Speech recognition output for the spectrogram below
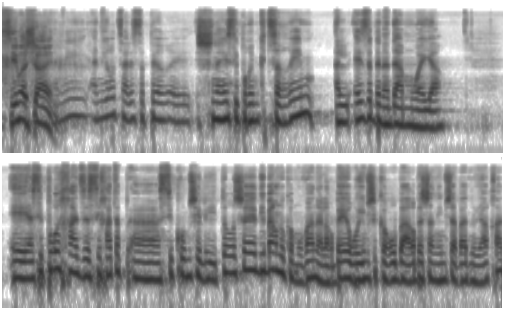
סימה שיין. אני, אני רוצה לספר אה, שני סיפורים קצרים על איזה בן אדם הוא היה. אה, הסיפור אחד זה שיחת הסיכום שלי איתו, שדיברנו כמובן על הרבה אירועים שקרו בארבע שנים שעבדנו יחד,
